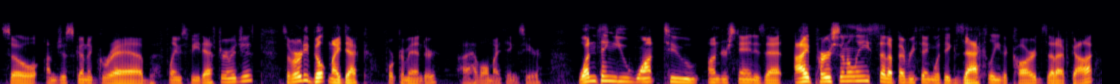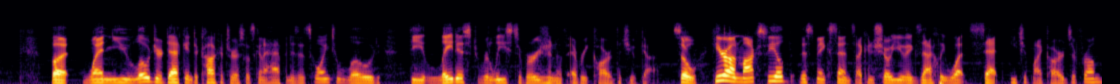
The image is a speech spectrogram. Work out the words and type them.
So I'm just going to grab Flame Speed After Images. So I've already built my deck for Commander. I have all my things here. One thing you want to understand is that I personally set up everything with exactly the cards that I've got. But when you load your deck into Cockatrice, what's going to happen is it's going to load the latest released version of every card that you've got. So here on Moxfield, this makes sense. I can show you exactly what set each of my cards are from.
